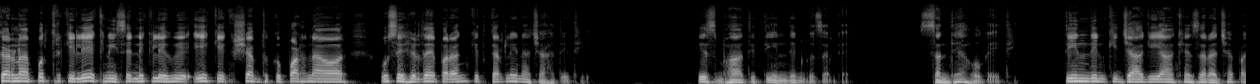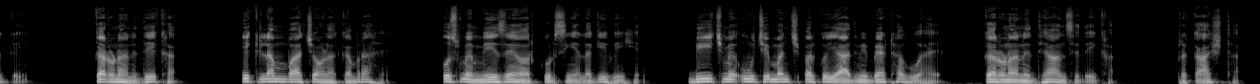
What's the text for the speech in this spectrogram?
करना पुत्र की लेखनी से निकले हुए एक एक शब्द को पढ़ना और उसे हृदय पर अंकित कर लेना चाहती थी। इस भांति तीन दिन गुजर गए। संध्या हो गई थी। तीन दिन की जागी आँखें जरा झपक गईं। करुणा ने देखा, एक लंबा चौड़ा कमरा है। उसमें मेजें और कुर्सियाँ लगी हुई हैं। बीच में ऊँचे मंच पर कोई आदमी बैठा हुआ है। करुणा ने ध्यान से देखा। प्रकाश था।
